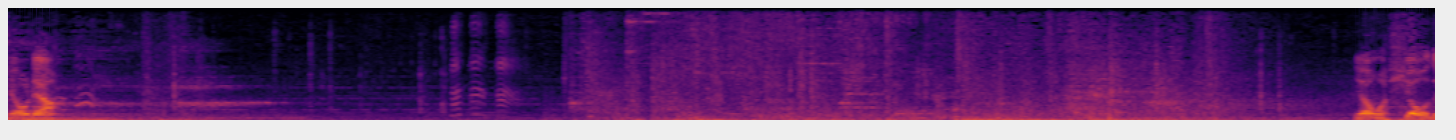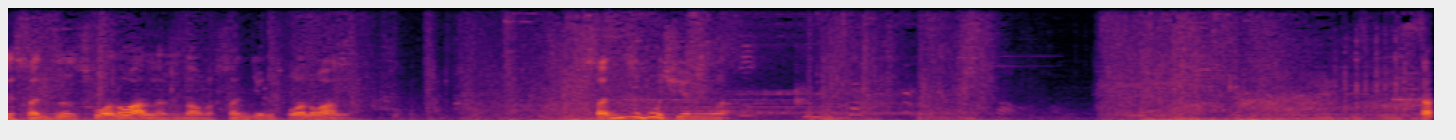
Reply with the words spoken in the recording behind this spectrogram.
漂亮！让我笑的神志错乱了，知道吗？神经错乱了，神志不清了。兜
